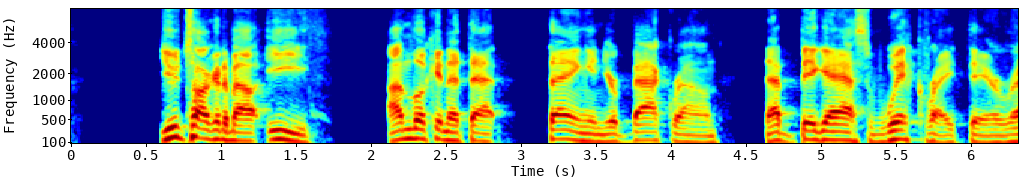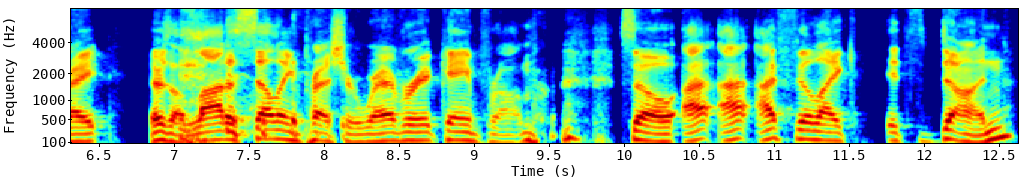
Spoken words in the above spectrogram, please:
you talking about ETH, I'm looking at that thing in your background, that big ass wick right there, right? There's a lot of selling pressure wherever it came from. So I, I I feel like it's done,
